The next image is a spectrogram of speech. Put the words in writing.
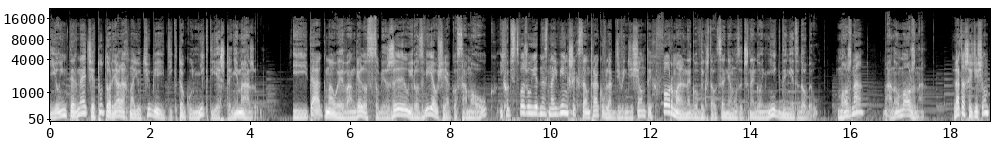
i o internecie, tutorialach na YouTubie i TikToku nikt jeszcze nie marzył. I tak mały Evangelos sobie żył i rozwijał się jako samouk i choć stworzył jedne z największych soundtracków lat 90., formalnego wykształcenia muzycznego nigdy nie zdobył. Można? Ano można. Lata 60.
